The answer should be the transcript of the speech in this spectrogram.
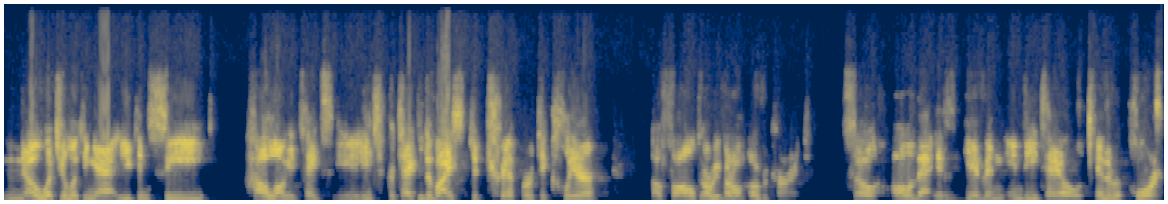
know what you're looking at, you can see how long it takes each protective device to trip or to clear a fault or even on overcurrent. So all of that is given in detail in the report.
